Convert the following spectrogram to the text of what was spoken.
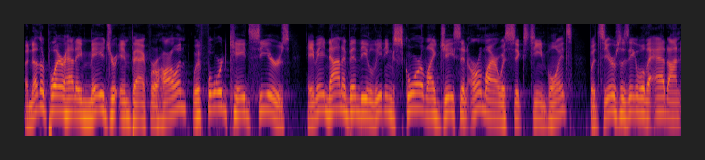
Another player had a major impact for Harlan with forward Cade Sears. He may not have been the leading scorer like Jason Ermeyer with 16 points, but Sears was able to add on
